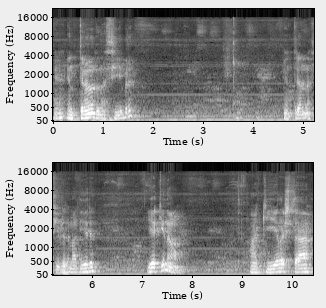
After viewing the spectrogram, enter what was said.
né? entrando na fibra, entrando na fibra da madeira, e aqui não. Aqui ela está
